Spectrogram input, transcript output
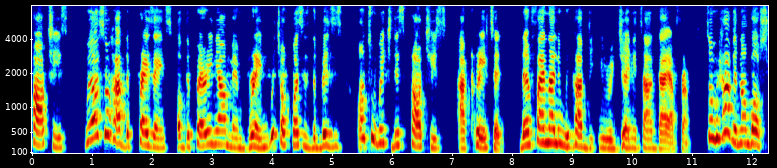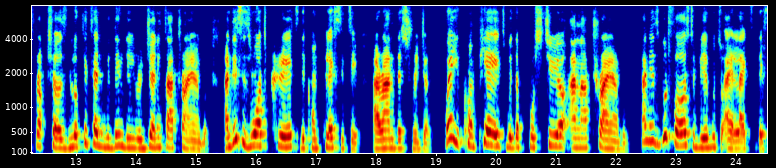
pouches. We also have the presence of the perineal membrane, which of course is the basis onto which these pouches are created. Then finally, we have the urogenital diaphragm. So we have a number of structures located within the urogenital triangle. And this is what creates the complexity around this region. When you compare it with the posterior anal triangle, and it's good for us to be able to highlight this.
